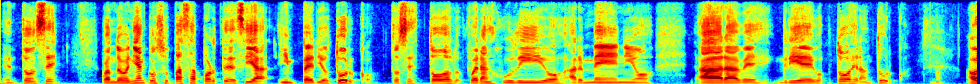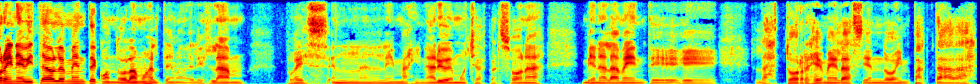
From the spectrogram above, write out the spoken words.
Entonces, cuando venían con su pasaporte decía imperio turco. Entonces, todos fueran judíos, armenios, árabes, griegos, todos eran turcos. ¿no? Ahora, inevitablemente, cuando hablamos del tema del Islam, pues en el imaginario de muchas personas viene a la mente eh, las torres gemelas siendo impactadas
